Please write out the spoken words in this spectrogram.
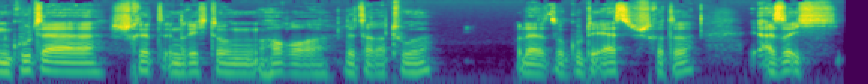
ein guter Schritt in Richtung Horrorliteratur oder so gute erste Schritte. Also ich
